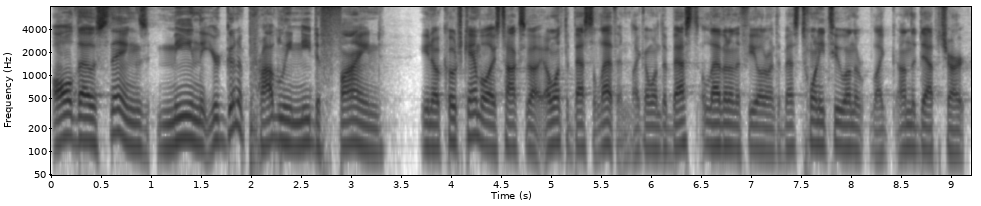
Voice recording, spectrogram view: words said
All those things mean that you're going to probably need to find you know, Coach Campbell always talks about I want the best eleven. Like I want the best eleven on the field, I want the best twenty-two on the like on the depth chart.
